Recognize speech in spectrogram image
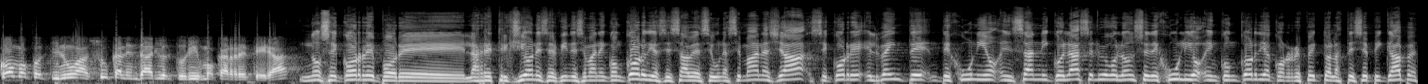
¿Cómo continúa su calendario el turismo carretera? No se corre por eh, las restricciones el fin de semana en Concordia, se sabe hace una semana ya. Se corre el 20 de junio en San Nicolás, luego el 11 de julio en Concordia con respecto a las TC Pickup.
